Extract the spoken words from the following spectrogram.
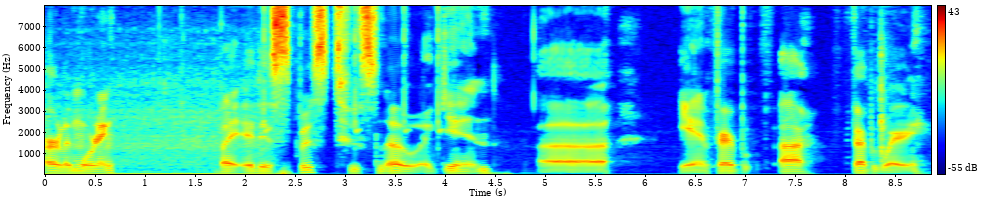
early morning. But it is supposed to snow again. Uh yeah, in Feb- uh, February.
